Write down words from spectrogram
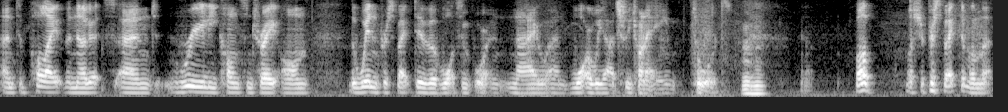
and to pull out the nuggets and really concentrate on the win perspective of what's important now and what are we actually trying to aim towards. Mm-hmm. Bob, what's your perspective on that?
